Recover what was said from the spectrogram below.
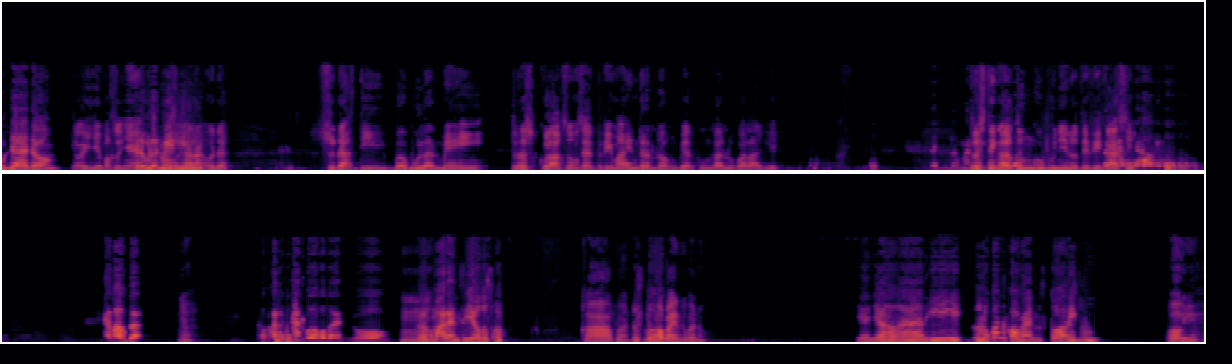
Udah dong. Oh iya, maksudnya Udah bulan Mei? sekarang udah sudah tiba bulan Mei. Terus ku langsung set reminder dong, biar ku nggak lupa lagi. Terus tinggal tunggu bunyi notifikasi. Eh tau gak? Hah? Kemarin kan gue ke Bandung. Hmm. Gak kemarin sih sama Kapan? Terus Lu tuh- ngapain ke Bandung? jalan-jalan. Ih, lu kan komen story kan? Oh iya.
